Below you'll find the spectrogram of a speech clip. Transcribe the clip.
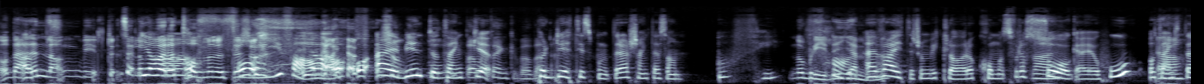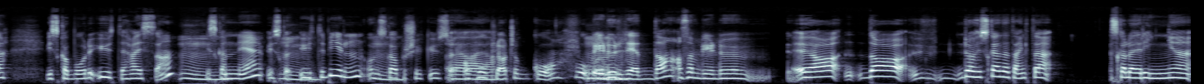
Og det er en lang biltur, selv om Ja, det bare er tolv minutter. og- Så. Fy faen, Ja, ja. og, og jeg begynte å tenke, å tenke på det. på det tidspunktet der tenkte jeg sånn Å, fy Nå blir det hjemme. Jeg veit ikke om vi klarer å komme oss For da Nei. så jeg jo hun og Ja. tenkte vi skal både ut i heisa, vi skal ned, vi skal ut i bilen, og vi skal på sykehuset. Ja, Og hun ja. klarte ikke å gå. Hun, Blir du redd da? Altså, blir du Ja, da, da husker jeg at jeg tenkte Skal jeg ringe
